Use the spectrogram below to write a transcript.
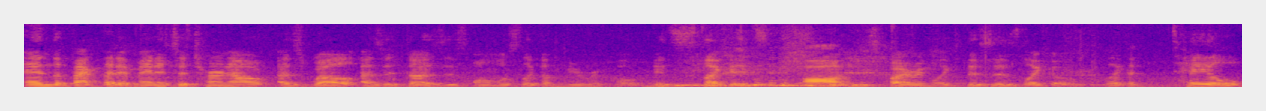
and the fact that it managed to turn out as well as it does is almost like a miracle. It's like it's awe inspiring. Like this is like a like a tale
